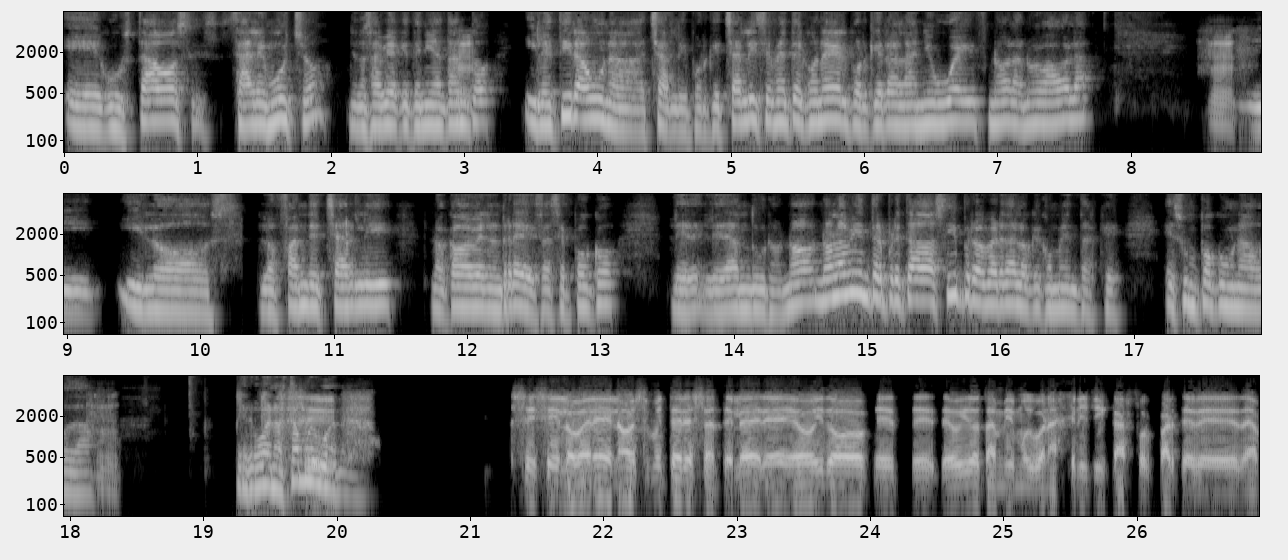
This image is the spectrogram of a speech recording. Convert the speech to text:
eh, Gustavo sale mucho, yo no sabía que tenía tanto, y le tira una a Charlie, porque Charlie se mete con él porque era la New Wave, ¿no? La nueva ola, Mm. y, y los, los fans de Charlie, lo acabo de ver en redes hace poco, le, le dan duro. No, no lo había interpretado así, pero es verdad lo que comentas, que es un poco una oda. Mm. Pero bueno, está muy Sí. bueno. Sí, sí, lo veré, no, es muy interesante. Le- he oído, he, he- he oído también muy buenas críticas por parte de, de-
